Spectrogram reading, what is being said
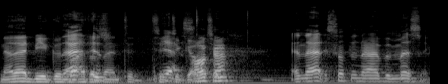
Now that'd be a good That live is- event to, to, to yes. go Okay. to. and that is something that I've been missing.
